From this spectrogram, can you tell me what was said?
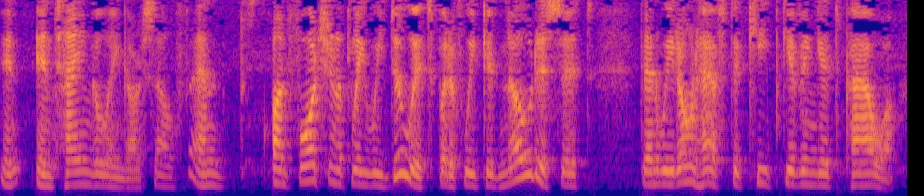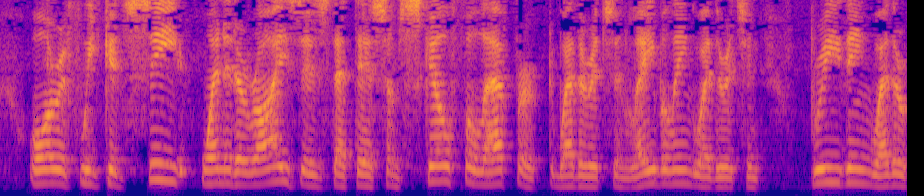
in, entangling ourselves. And unfortunately we do it, but if we could notice it, then we don't have to keep giving it power. Or if we could see when it arises that there's some skillful effort, whether it's in labeling, whether it's in breathing, whether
